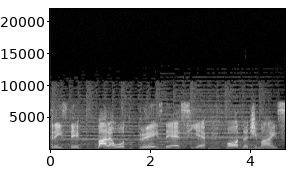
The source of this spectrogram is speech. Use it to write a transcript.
3D para o 3DS e é foda demais.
